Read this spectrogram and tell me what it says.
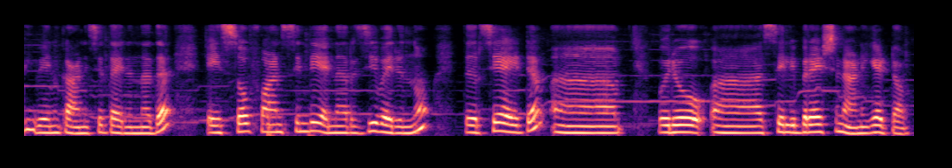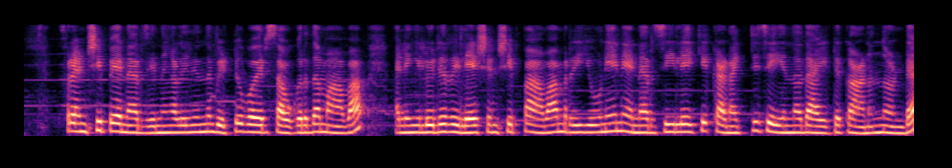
ഡിവൈൻ കാണിച്ചു തരുന്നത്. എസ് ഓഫ് വാൺസിന്റെ എനർജി വരുന്നു. തീർച്ചയായിട്ടും ഒരു സെലിബ്രേഷനാണ് കേട്ടോ. ഫ്രണ്ട്ഷിപ്പ് എനർജി നിങ്ങളിൽ നിന്ന് വിട്ടുപോയൊരു സൗഹൃദമാവാം അല്ലെങ്കിൽ ഒരു റിലേഷൻഷിപ്പ് ആവാം. റിയൂണിയൻ എനർജിയിലേക്ക് കണക്റ്റ് ചെയ്യുന്നതായിട്ട് കാണുന്നുണ്ട്.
